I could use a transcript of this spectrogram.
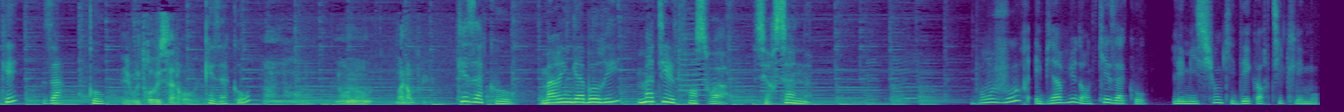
Kezako. Et vous trouvez ça drôle Kezako. Non, non, non, non, moi non plus. Kezako. Marine Gabory, Mathilde François. Sur Sun. Bonjour et bienvenue dans Kezako, l'émission qui décortique les mots.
